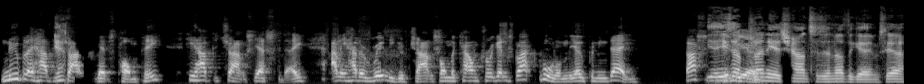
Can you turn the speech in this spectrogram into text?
Nouble had the Yeah. chance against Pompey. He had the chance yesterday, and he had a really good chance on the counter against Blackpool on the opening day. That's Yeah, he's had Yeah. plenty of chances in other games, yeah.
